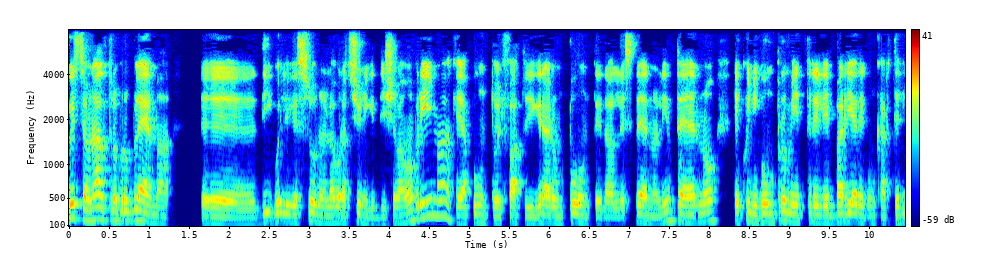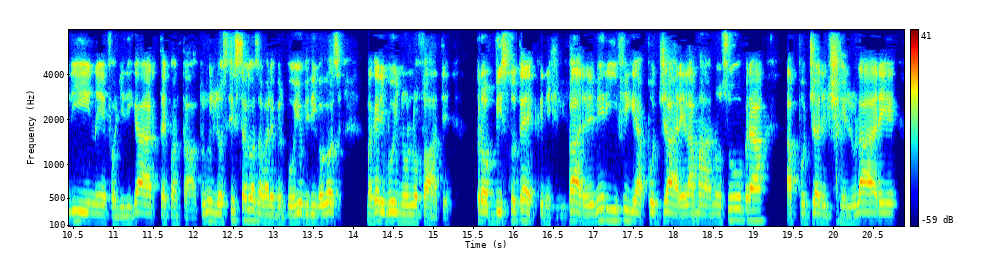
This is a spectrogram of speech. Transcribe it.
Questo è un altro problema eh, di quelle che sono le lavorazioni che dicevamo prima, che è appunto il fatto di creare un ponte dall'esterno all'interno e quindi compromettere le barriere con cartelline, fogli di carta e quant'altro. Quindi la stessa cosa vale per voi. Io vi dico cose, magari voi non lo fate, però ho visto tecnici fare le verifiche, appoggiare la mano sopra, appoggiare il cellulare,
